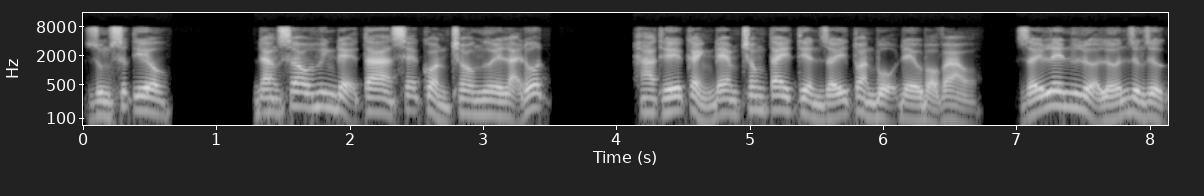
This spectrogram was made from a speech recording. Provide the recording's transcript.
dùng sức tiêu. Đằng sau huynh đệ ta sẽ còn cho ngươi lại đốt. Hà Thế Cảnh đem trong tay tiền giấy toàn bộ đều bỏ vào, giấy lên lửa lớn rừng rực,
